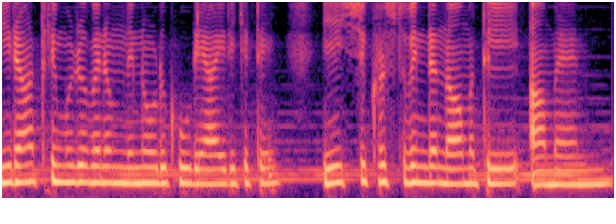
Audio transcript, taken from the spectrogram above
ഈ രാത്രി മുഴുവനും നിന്നോട് കൂടെ ആയിരിക്കട്ടെ. യേശു ക്രിസ്തുവിന്റെ നാമത്തിൽ ആമേൻ.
